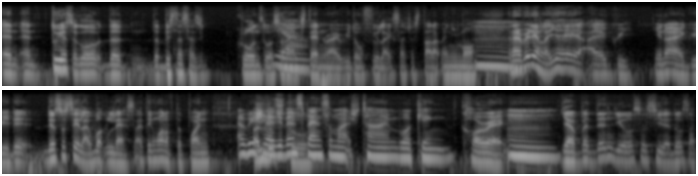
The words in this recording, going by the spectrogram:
and and two years ago the the business has grown to a certain Yeah. Mm. extent, right? We don't feel like such a startup anymore. And I read it I'm like, yeah, yeah, yeah, I agree. You know, I agree. They, they also say like work less. I think one of the point. I wish I didn't to- spend so much time working. Correct. Mm. Yeah, but then you also see that those are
